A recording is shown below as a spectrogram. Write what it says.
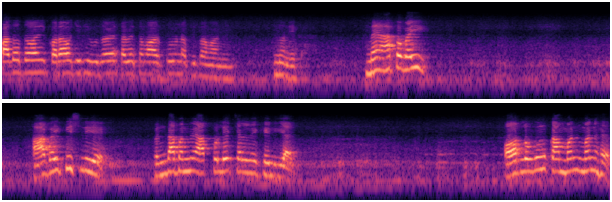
পাদদয় করাও যদি উদয় তবে তোমার পূর্ণ কৃপা মানি उन्होंने कहा मैं आ तो गई आ गई किस लिए वृंदावन में आपको ले चलने के लिए आई और लोगों का मन मन है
